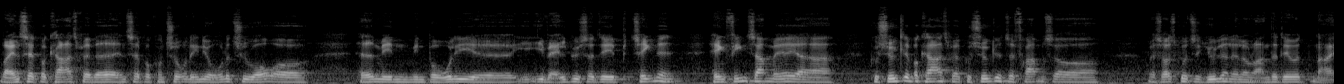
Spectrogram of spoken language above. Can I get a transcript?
var ansat på Carlsberg, været ansat på kontoret inde i 28 år, og havde min, min bolig øh, i, i Valby, så det, tingene hængte fint sammen med, at jeg kunne cykle på Carlsberg, kunne cykle til frem, så men så også skulle til Jylland eller nogle andre, det var, nej.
